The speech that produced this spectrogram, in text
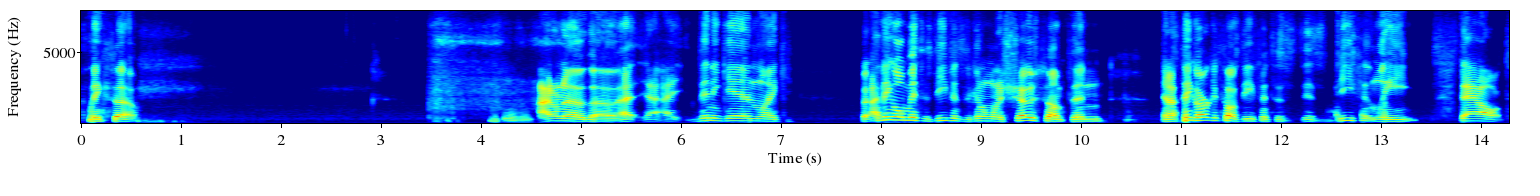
I think so. I don't know though. I, I, then again, like, but I think Ole Miss's defense is going to want to show something, and I think Arkansas's defense is is decently stout.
